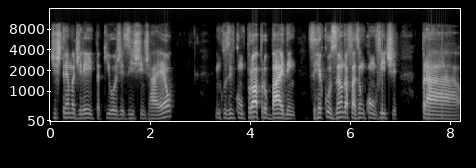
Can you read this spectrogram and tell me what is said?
de extrema-direita que hoje existe em Israel, inclusive com o próprio Biden se recusando a fazer um convite pra,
